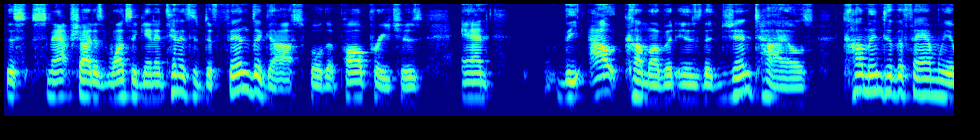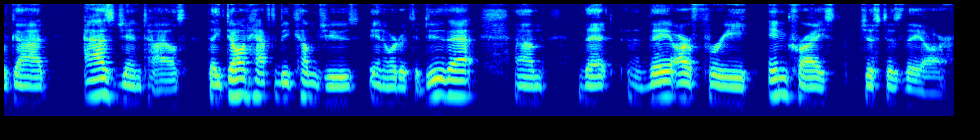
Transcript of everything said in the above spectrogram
this snapshot is once again intended to defend the gospel that Paul preaches, and the outcome of it is that Gentiles come into the family of God as Gentiles. They don't have to become Jews in order to do that, um, that they are free in Christ just as they are.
